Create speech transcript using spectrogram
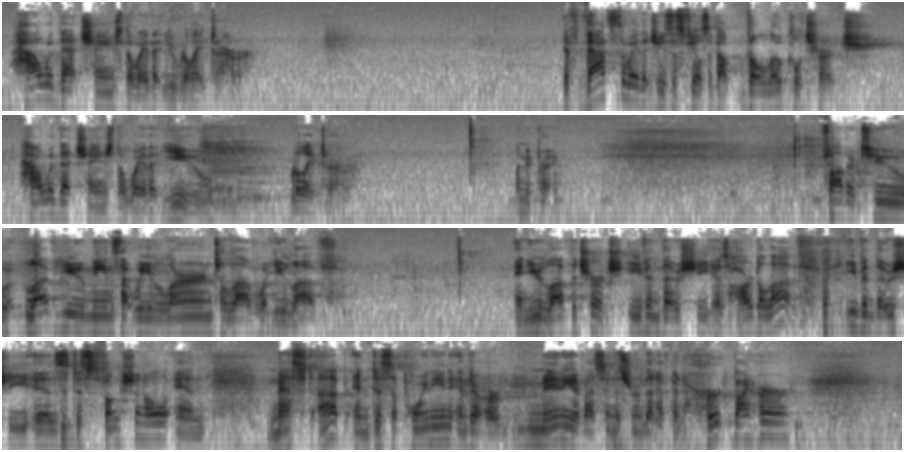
how would that change the way that you relate to her? If that's the way that Jesus feels about the local church, how would that change the way that you relate to her? Let me pray. Father, to love you means that we learn to love what you love. And you love the church even though she is hard to love, even though she is dysfunctional and messed up and disappointing. And there are many of us in this room that have been hurt by her.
